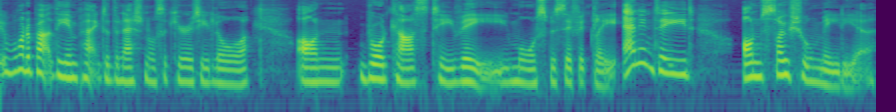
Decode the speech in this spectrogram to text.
what about the impact of the national security law on broadcast TV more specifically, and indeed on social media?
